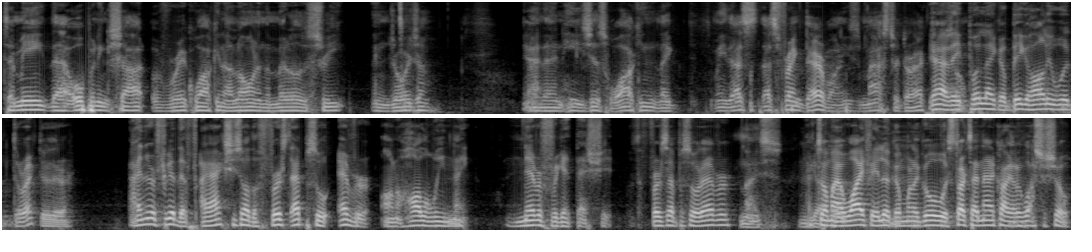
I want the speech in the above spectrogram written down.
to me, that opening shot of Rick walking alone in the middle of the street in Georgia, and then he's just walking like. I mean, that's that's Frank Darabont. He's master director. Yeah, they so- put like a big Hollywood director there. I never forget that. I actually saw the first episode ever on a Halloween night. Never forget that shit. It was the first episode ever. nice. I told my wife, "Hey, look, I'm gonna go. It starts at nine o'clock. I gotta watch the show."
